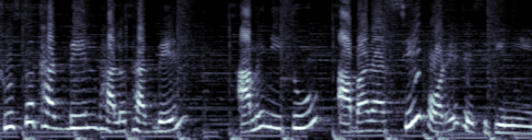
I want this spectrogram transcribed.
সুস্থ থাকবেন, ভালো থাকবেন। আমি নিতু, আবার আসছি পরের রেসিপি নিয়ে।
